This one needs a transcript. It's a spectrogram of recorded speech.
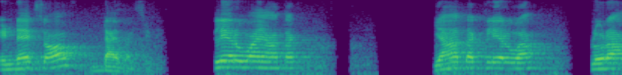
index of diversity clear हुआ यहाँ तक? यहाँ तक क्लियर हुआ फ्लोरा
